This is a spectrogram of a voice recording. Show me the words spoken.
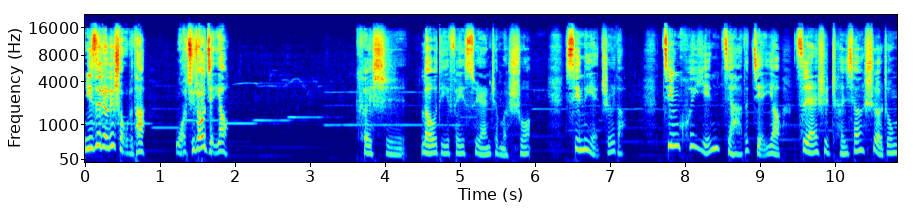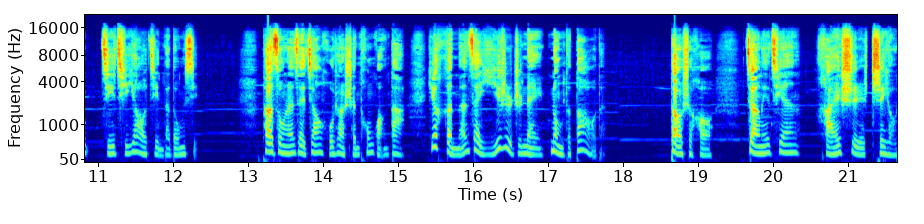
你在这里守着他，我去找解药。”可是娄迪飞虽然这么说，心里也知道，金盔银甲的解药自然是沉香社中极其要紧的东西。他纵然在江湖上神通广大，也很难在一日之内弄得到的。到时候，蒋灵谦还是只有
